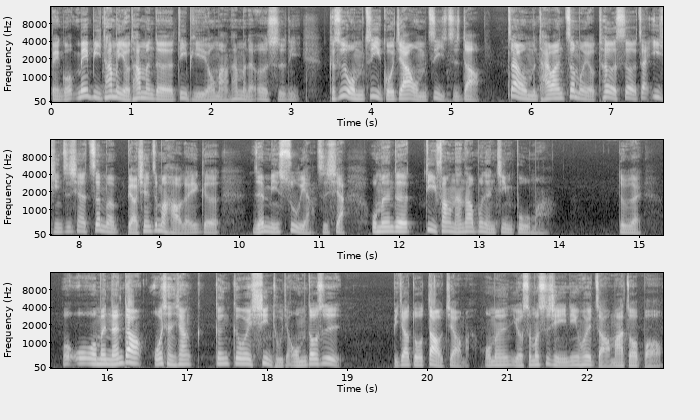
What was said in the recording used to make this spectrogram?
美国，maybe 他们有他们的地痞流氓，他们的恶势力。可是我们自己国家，我们自己知道，在我们台湾这么有特色，在疫情之下这么表现这么好的一个人民素养之下，我们的地方难道不能进步吗？对不对？我我我们难道我想像跟各位信徒讲，我们都是比较多道教嘛，我们有什么事情一定会找妈周伯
